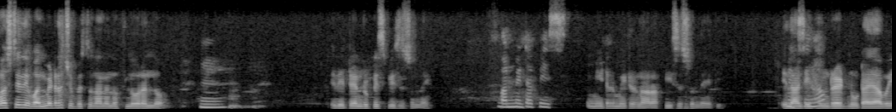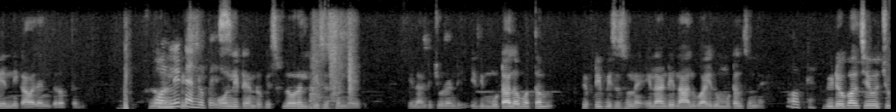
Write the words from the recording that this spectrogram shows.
ఫస్ట్ ఇది వన్ మీటర్ చూపిస్తున్నాను నేను ఫ్లోరల్లో. ఇది టెన్ రూపీస్ పీసెస్ ఉన్నాయి. One metre piece. Metre metre నార పీసెస్ ఉన్నాయి ఇది. ఇలాంటి Mixing ఆ? హండ్రెడ్ నూట యాభై ఎన్ని కావాలి అని దొరుకుతుంది. Only ten rupees only ten rupees floral pieces ఉన్నాయి ఇది. ఇలాంటి చూడండి. ఇది మూటాలో మొత్తం ఫిఫ్టీ పీసెస్ ఉన్నాయి. ఇలాంటి నాలుగు ఐదు మూటల్స్ ఉన్నాయి. ఓకే. వీడియో కాల్ చేయొచ్చు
